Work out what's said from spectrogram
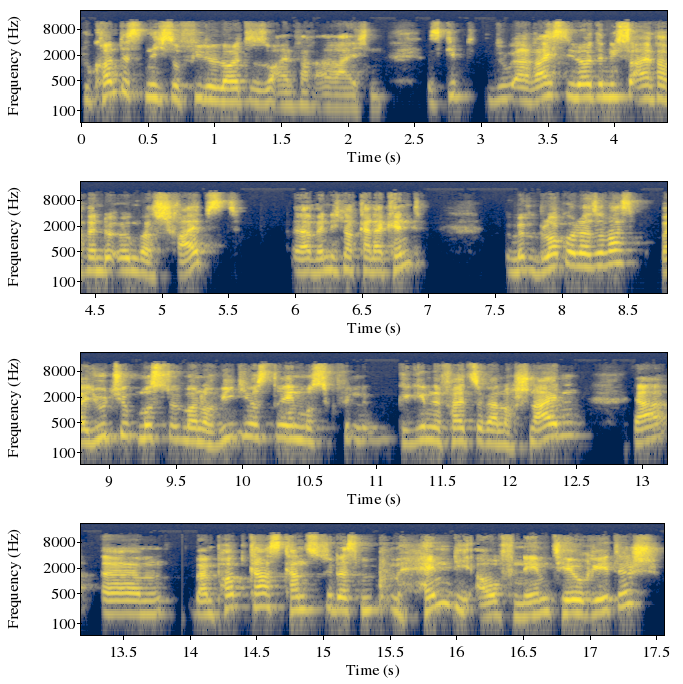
Du konntest nicht so viele Leute so einfach erreichen. Es gibt, du erreichst die Leute nicht so einfach, wenn du irgendwas schreibst, äh, wenn dich noch keiner kennt, mit einem Blog oder sowas. Bei YouTube musst du immer noch Videos drehen, musst gegebenenfalls sogar noch schneiden. Ja, ähm, beim Podcast kannst du das mit dem Handy aufnehmen, theoretisch.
